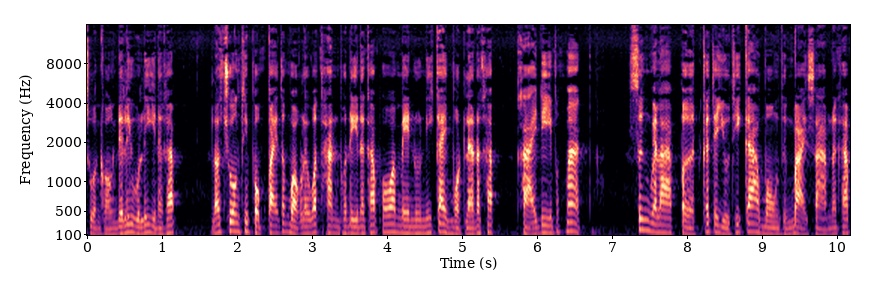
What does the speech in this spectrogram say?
ส่วนของ Delivery นะครับ แล้วช่วงที่ผมไปต้องบอกเลยว่าทันพอดีนะครับ เพราะว่าเมนูนี้ใกล้หมดแล้วนะครับ ขายดีมากๆ ซึ่งเวลาเปิดก็จะอยู่ที่ 9 โมงถึงบ่าย 3 นะครับ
